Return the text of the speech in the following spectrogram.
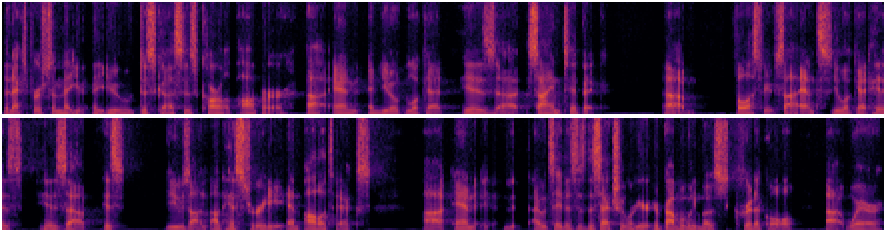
The next person that you, that you discuss is Karl Popper, uh, and and you don't look at his uh, scientific um, philosophy of science. You look at his his uh, his views on on history and politics, uh, and I would say this is the section where you're, you're probably most critical, uh, where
